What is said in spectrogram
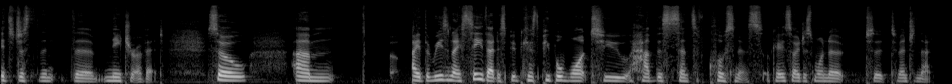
It's just the, the nature of it. So, um, I, the reason I say that is because people want to have this sense of closeness. Okay, so I just want to, to, to mention that.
